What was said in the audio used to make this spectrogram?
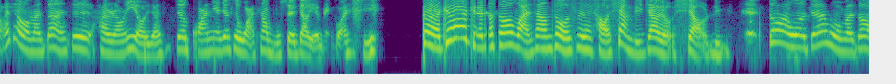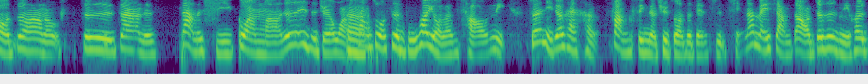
而且我们真的是很容易有一个这个观念，就是晚上不睡觉也没关系。对，就会觉得说晚上做事好像比较有效率。对，我觉得我们都有这样的，就是这样的这样的习惯吗，就是一直觉得晚上做事不会有人吵你，嗯、所以你就可以很放心的去做这件事情。那没想到，就是你会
